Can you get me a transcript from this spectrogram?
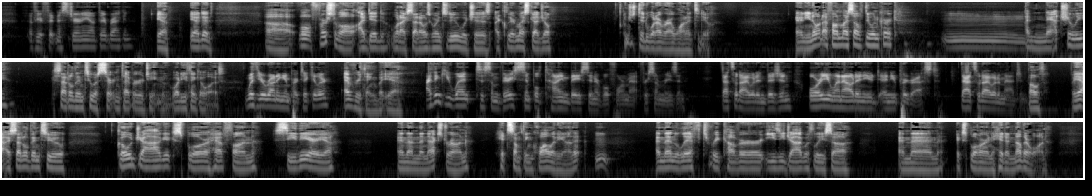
of your fitness journey out there, Brakken? Yeah, yeah, I did. Uh, well, first of all, I did what I said I was going to do, which is I cleared my schedule and just did whatever I wanted to do. And you know what I found myself doing, Kirk? Mm, I naturally settled into a certain type of routine. What do you think it was? with your running in particular, Everything, but yeah. I think you went to some very simple time-based interval format for some reason. That's what I would envision. Or you went out and you and you progressed. That's what I would imagine. Both. But yeah, I settled into go jog, explore, have fun, see the area, and then the next run, hit something quality on it. Hmm. And then lift, recover, easy jog with Lisa, and then explore and hit another one.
